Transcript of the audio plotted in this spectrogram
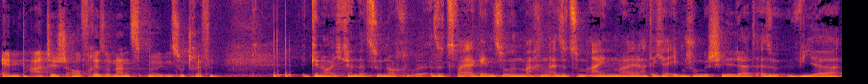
empathisch auf Resonanzböden zu treffen. Genau, ich kann dazu noch also zwei Ergänzungen machen. Also zum einen mal hatte ich ja eben schon geschildert, also wir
